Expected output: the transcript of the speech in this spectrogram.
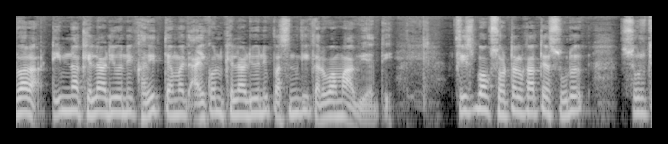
દ્વારા ટીમના ખેલાડીઓની ખરીદ તેમજ આઇકોન ખેલાડીઓની પસંદગી કરવામાં આવી હતી. ફિશબોક્સ હોટલ ખાતે સુરત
